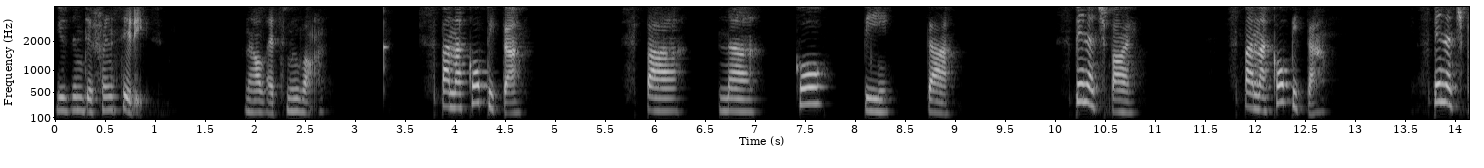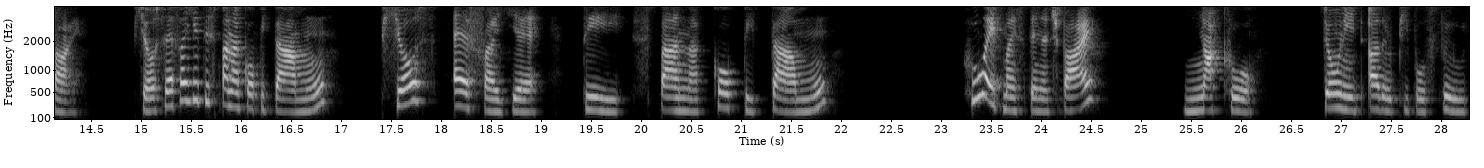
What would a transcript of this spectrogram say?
used in different cities. Now let's move on. Spanakopita. Spanakopita. Spinach pie. Spanakopita. Spinach pie. Ποιος έφαγε τη σπανακόπιτά μου; Ποιος έφαγε τη σπανακόπιτά μου; Who ate my spinach pie? Not cool. Don't eat other people's food.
